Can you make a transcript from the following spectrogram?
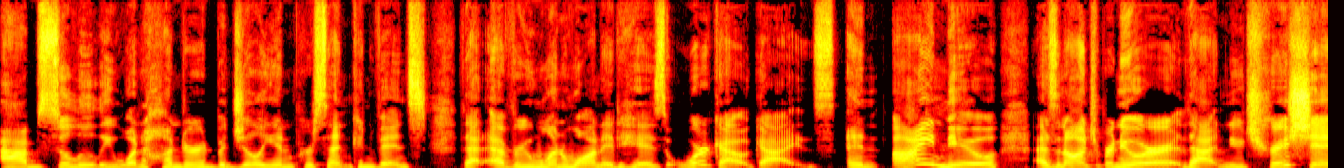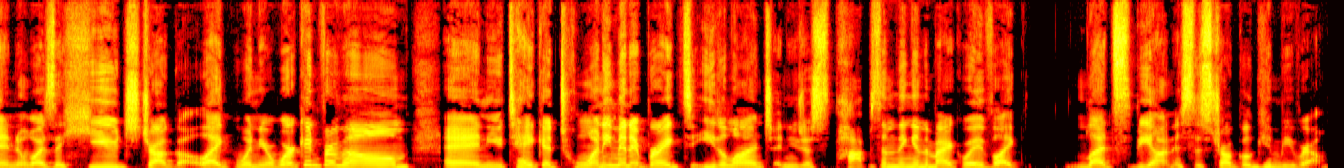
absolutely 100 bajillion percent convinced that everyone wanted his workout guides. And I knew as an entrepreneur that nutrition was a huge struggle. Like when you're working from home and you take a 20 minute break to eat a lunch and you just pop something in the microwave, like let's be honest, the struggle can be real.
